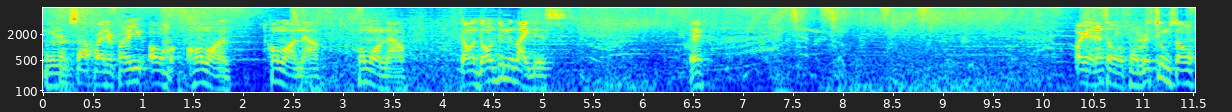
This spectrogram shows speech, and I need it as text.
We're gonna stop right in front of you. Oh my, hold on. Hold on now. Hold on now. Don't don't do me like this. Okay. Oh yeah, that's over for him. It's Tombstone.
